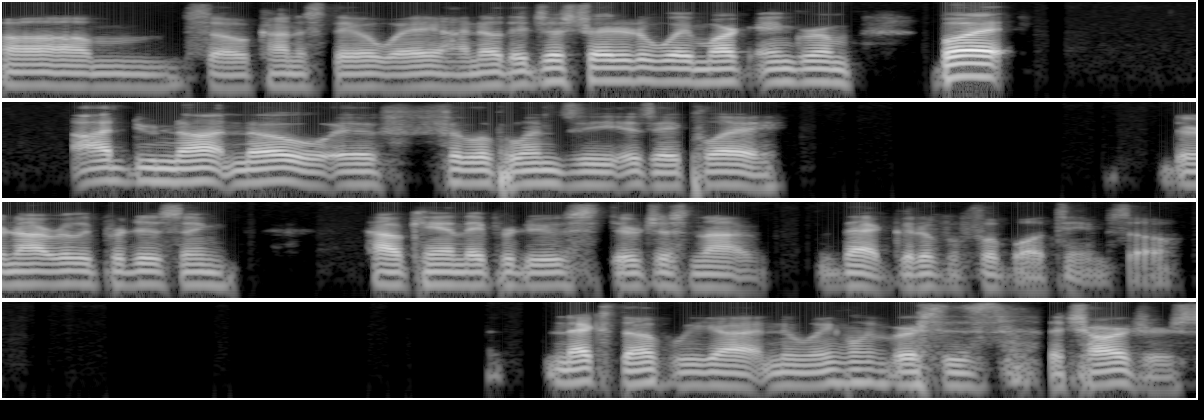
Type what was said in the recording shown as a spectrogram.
Um, so kind of stay away. I know they just traded away Mark Ingram, but I do not know if Phillip Lindsay is a play. They're not really producing. How can they produce? They're just not that good of a football team. So next up, we got New England versus the Chargers,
